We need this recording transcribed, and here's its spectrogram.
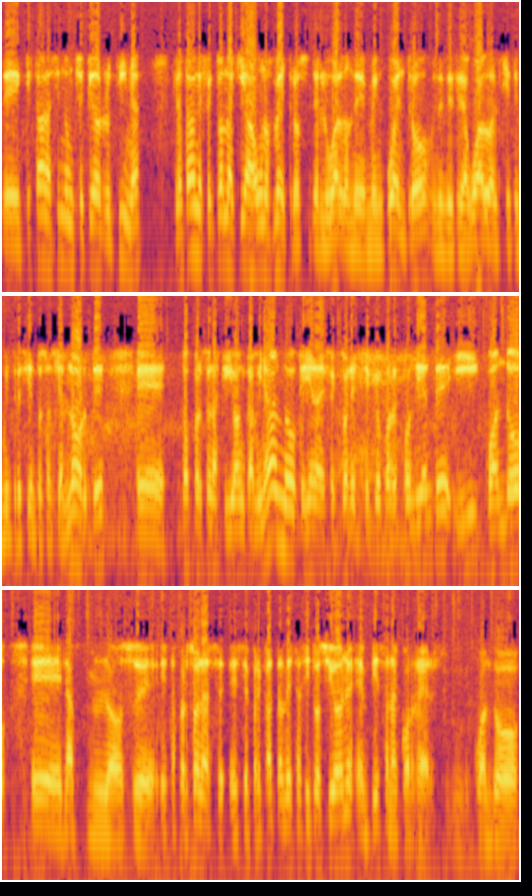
eh, que estaban haciendo un chequeo de rutina que lo estaban efectuando aquí a unos metros del lugar donde me encuentro, desde Aguado al 7300 hacia el norte. Eh, dos personas que iban caminando querían efectuar el chequeo correspondiente y cuando eh, los, estas personas se percatan de esta situación empiezan a correr. Cuando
